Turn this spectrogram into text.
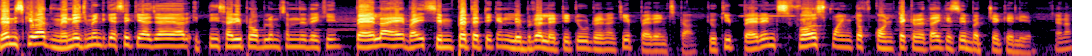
देन इसके बाद मैनेजमेंट कैसे किया जाए यार? इतनी सारी प्रॉब्लम्स हमने देखी। पहला है भाई सिंपेथेटिक एंड लिबरल एटीट्यूड रहना चाहिए पेरेंट्स का, क्योंकि parents first point of contact रहता है किसी बच्चे के लिए, है ना?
